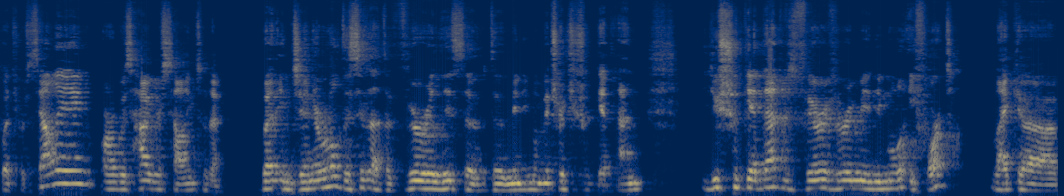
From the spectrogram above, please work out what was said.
what you're selling or with how you're selling to them. But in general, this is at the very least of the minimum metric you should get. And you should get that with very, very minimal effort. Like, uh,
